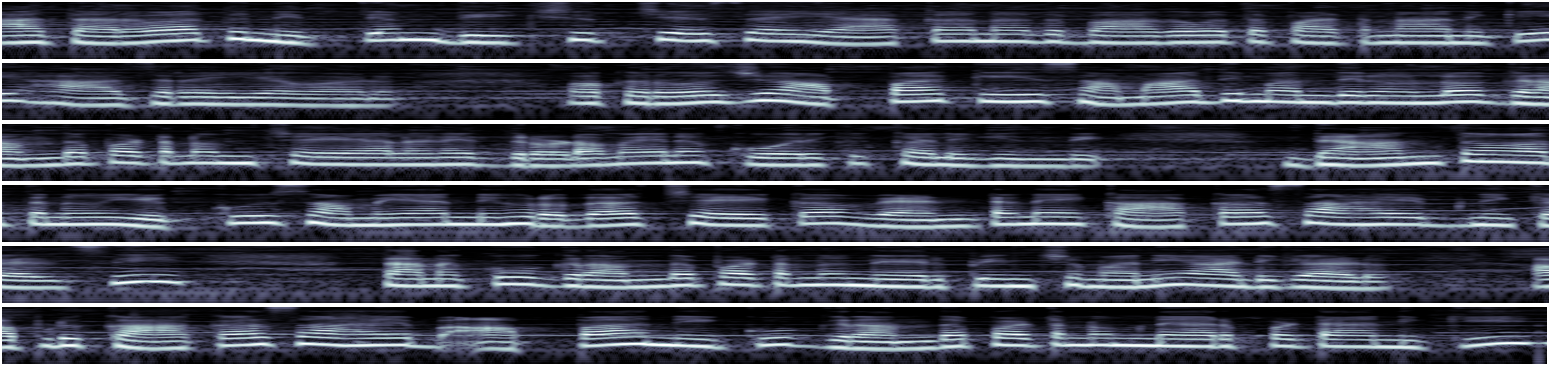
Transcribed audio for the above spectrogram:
ఆ తర్వాత నిత్యం దీక్షిత్ చేసే ఏకానాథ భాగవత పఠనానికి హాజరయ్యేవాడు. ఒకరోజు అప్పాకి సమాధి మందిరంలో గ్రంథ పఠనం చేయాలనే దృఢమైన కోరిక కలిగింది. దాంతో అతను ఎక్కువ సమయాన్ని వృధా చేయక వెంటనే కాకా సాహెబ్ని కలిసి తనకు గ్రంథపఠనం నేర్పించమని అడిగాడు. అప్పుడు కాకా సాహెబ్ అప్ప నీకు గ్రంథపఠనం నేర్పటానికి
